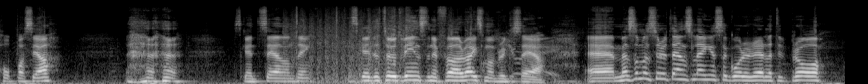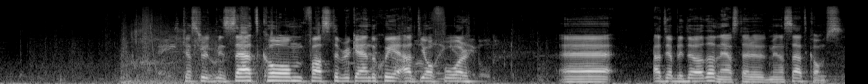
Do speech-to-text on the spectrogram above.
Hoppas jag. ska inte säga någonting. Jag ska inte ta ut vinsten i förväg som man brukar säga. Eh, men som det ser ut än så länge så går det relativt bra. Kastar ut min satcom, fast det brukar ändå ske att jag får... Eh, att jag blir dödad när jag ställer ut mina satcoms.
